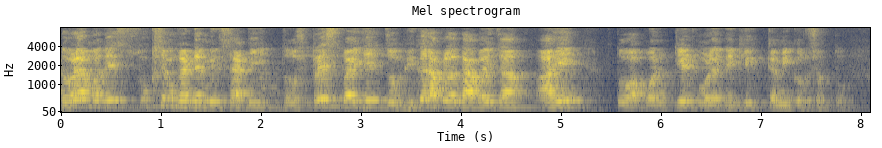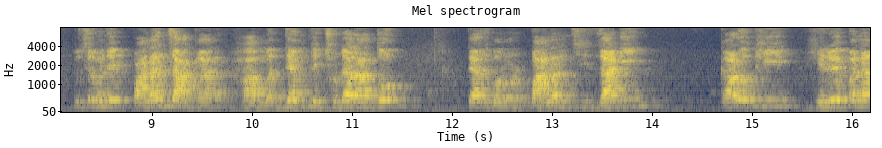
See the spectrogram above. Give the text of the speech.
डोळ्यामध्ये सूक्ष्म घड्याळीसाठी जो स्ट्रेस पाहिजे जो भिकर आपल्याला दाबायचा आहे तो आपण टिल्टमुळे देखील कमी करू शकतो. दुसरं म्हणजे पानांचा आकार हा मध्यम ते छोटा राहतो. त्याचबरोबर पानांची जाडी काळोखी हिरवेपणा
